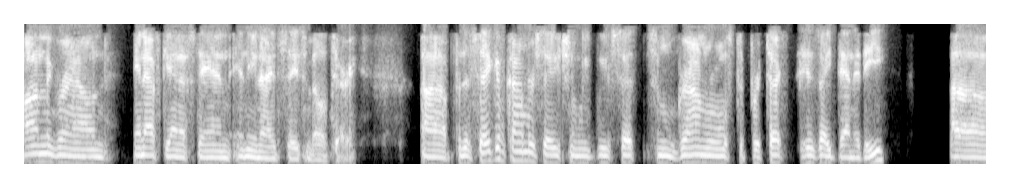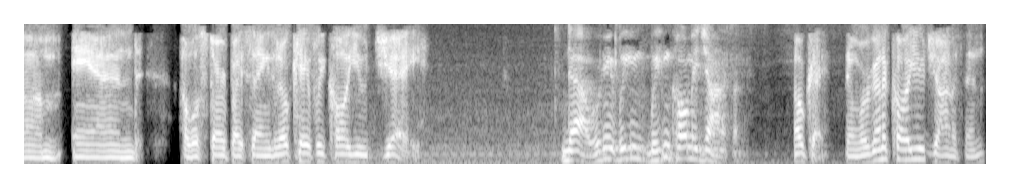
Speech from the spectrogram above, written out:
on the ground in Afghanistan in the United States military. Uh, for the sake of conversation, we, we've set some ground rules to protect his identity. Um, and I will start by saying, is it okay if we call you Jay? No, we can, we can we can call me Jonathan. Okay, then we're going to call you Jonathan,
